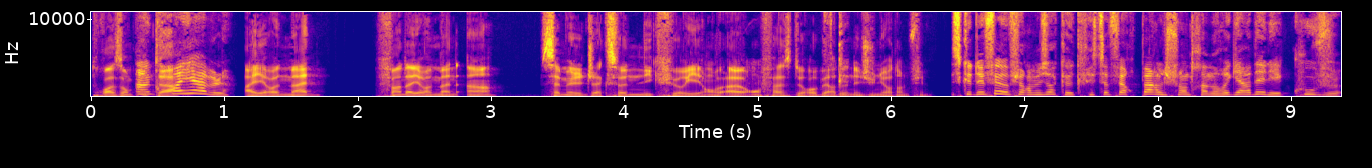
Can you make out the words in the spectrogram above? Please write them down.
Trois ans plus Incroyable. tard, Iron Man, fin d'Iron Man 1, Samuel. Jackson, Nick Fury en, en face de Robert Downey Jr. dans le film. Parce que de fait, au fur et à mesure que Christopher parle, je suis en train de regarder les couves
